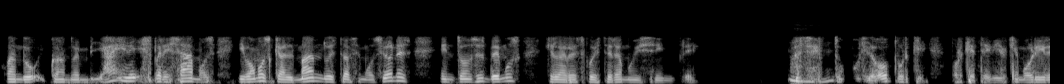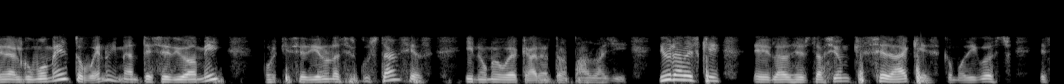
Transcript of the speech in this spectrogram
Cuando, cuando expresamos y vamos calmando estas emociones, entonces vemos que la respuesta era muy simple. Acepto, murió porque, porque tenía que morir en algún momento. Bueno, y me antecedió a mí porque se dieron las circunstancias y no me voy a quedar atrapado allí. Y una vez que eh, la gestación que se da, que es, como digo, es, es,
